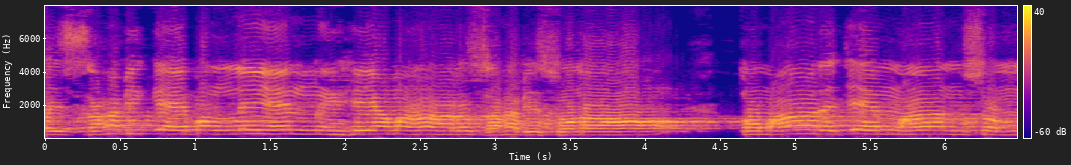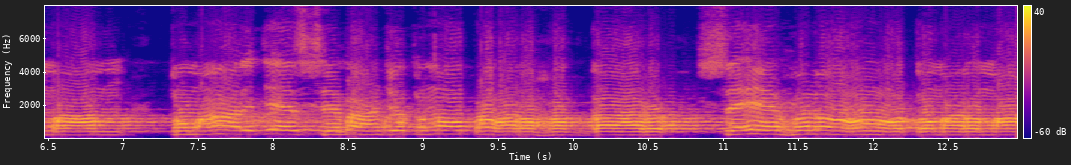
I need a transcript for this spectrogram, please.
ওই সাহাবীকে বললেন, হে আমার সাহাবি, শোনা, তোমার যে মান সম্মান তোমার যে সেবা যত্ন পাওয়ার হকদার, সে হলো তোমার মা।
